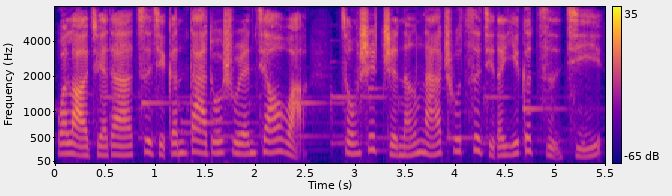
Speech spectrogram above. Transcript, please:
我老觉得自己跟大多数人交往，总是只能拿出自己的一个子集，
